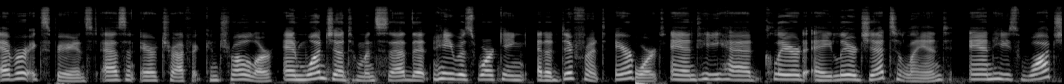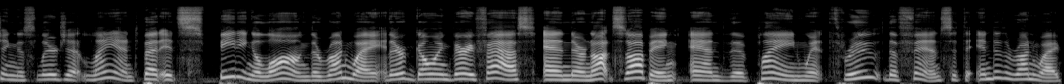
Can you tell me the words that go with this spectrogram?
ever experienced as an air traffic controller. And one gentleman said that he was working at a different airport and he had cleared a Learjet to land, and he's watching this Learjet land, but it's speeding along the runway. They're going very fast and they're not stopping, and the plane went through the fence at the end of the runway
